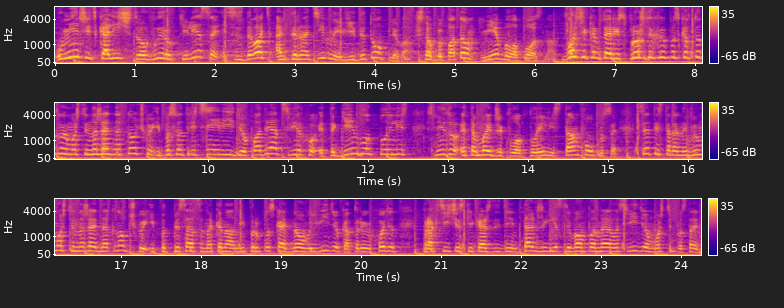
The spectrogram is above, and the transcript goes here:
Уменьшить количество вырубки леса и создавать альтернативные виды топлива, чтобы потом не было поздно. Ваши комментарии с прошлых выпусков тут вы можете нажать на кнопочку и посмотреть все видео подряд. Сверху это геймвлог плейлист, снизу это Magic Vlog плейлист, там фокусы. С этой стороны вы можете нажать на кнопочку и подписаться на канал, не пропускать новые видео, которые выходят практически каждый день. Также, если вам понравилось видео, можете поставить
